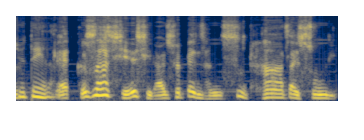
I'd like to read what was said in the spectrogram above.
就对了，哎，可是他写起来却变成是他在梳理，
